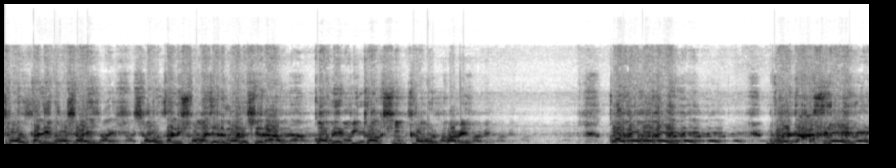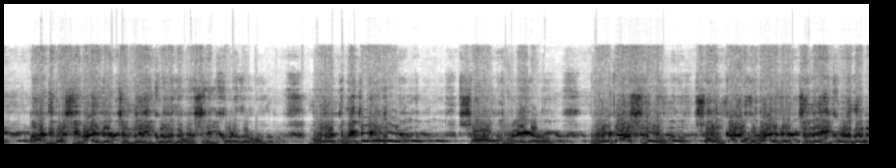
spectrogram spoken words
সাঁওতালি ভাষায়, সাঁওতালি সমাজের মানুষেরা কবে পৃথক শিক্ষা ভোট পাবে? কবে হবে ভোট আসলে আদিবাসী ভাইদের জন্য এই করে দেবো, সেই করে দেবো। ভোট মিটে গেল সব ভুলে গেল। ভোট আসলো, সংখ্যালঘু ভাইদের জন্য এই করে দেবো,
